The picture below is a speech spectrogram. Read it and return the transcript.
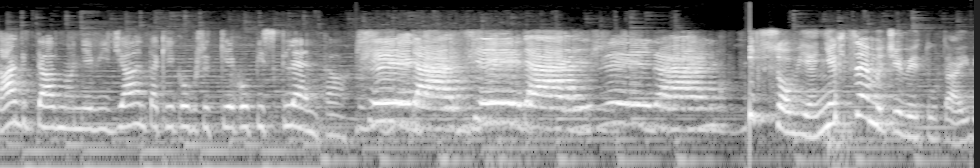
Tak dawno nie widziałem takiego brzydkiego pisklęta. Brzydan, brzydan, brzydan! Idź sobie, nie chcemy ciebie tutaj.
